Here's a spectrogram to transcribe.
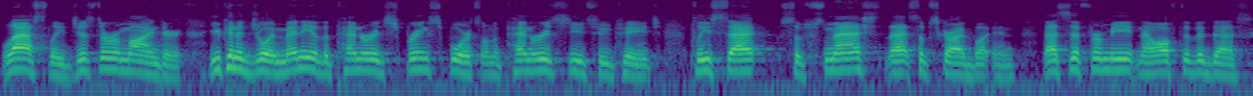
Lastly, just a reminder, you can enjoy many of the Pennridge spring sports on the Pennridge YouTube page. Please sat, sub, smash that subscribe button. That's it for me. Now off to the desk.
